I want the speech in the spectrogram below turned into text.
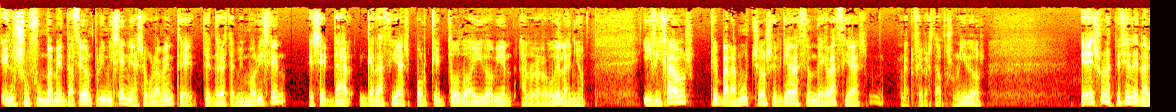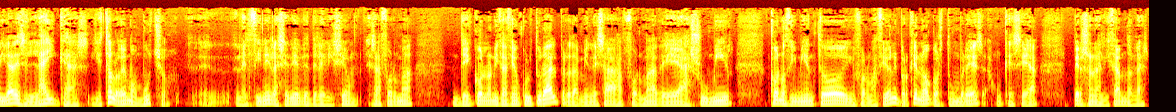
en su fundamentación primigenia seguramente tendrá este mismo origen, ese dar gracias porque todo ha ido bien a lo largo del año. Y fijaos que para muchos el Día de Acción de Gracias, me refiero a Estados Unidos, es una especie de navidades laicas, y esto lo vemos mucho en el cine y las series de televisión, esa forma de colonización cultural, pero también esa forma de asumir conocimiento e información y, ¿por qué no?, costumbres, aunque sea personalizándolas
